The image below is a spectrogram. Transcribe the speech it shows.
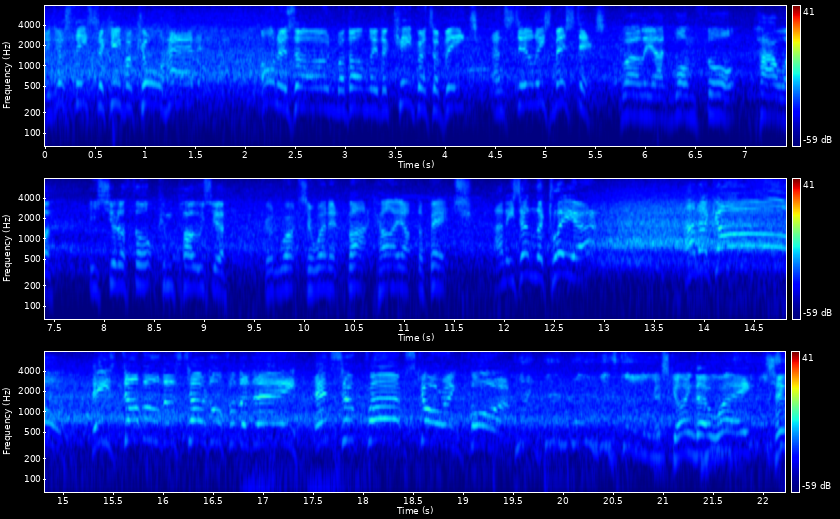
He just needs to keep a cool head. On his own, with only the keeper to beat, and still he's missed it. Well, he had one thought, power. He should have thought composure. Good work to win it back high up the pitch. And he's in the clear. And a goal! He's doubled his total for the day in superb scoring form. It's going their way, 2-0.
